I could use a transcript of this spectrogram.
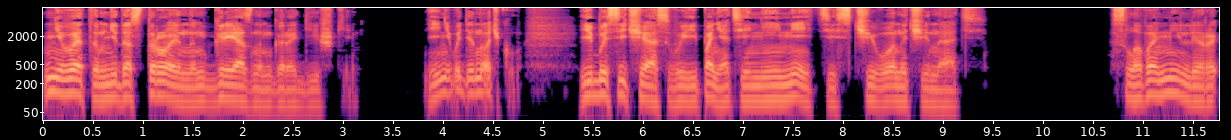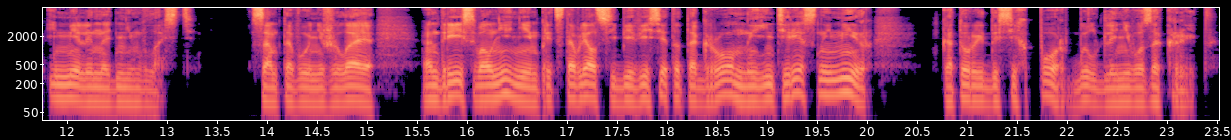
не в этом недостроенном грязном городишке. И не в одиночку, ибо сейчас вы и понятия не имеете, с чего начинать. Слова Миллера имели над ним власть. Сам того не желая, Андрей с волнением представлял себе весь этот огромный интересный мир, который до сих пор был для него закрыт.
